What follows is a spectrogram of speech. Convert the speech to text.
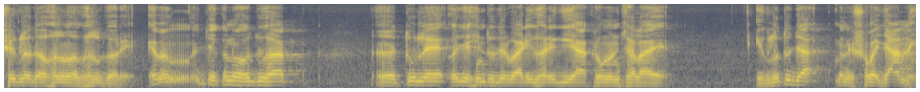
সেগুলো দখল মখল করে। এবং যে কোনো অজুহাত তুলে ওই যে হিন্দুদের বাড়ি ঘরে গিয়ে আক্রমণ চালায়, এগুলো তো যা মানে সবাই জানে।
